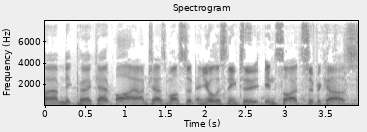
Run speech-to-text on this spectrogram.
Hi, I'm Nick Percat. Hi, I'm Chaz Mostert, and you're listening to Inside Supercars.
